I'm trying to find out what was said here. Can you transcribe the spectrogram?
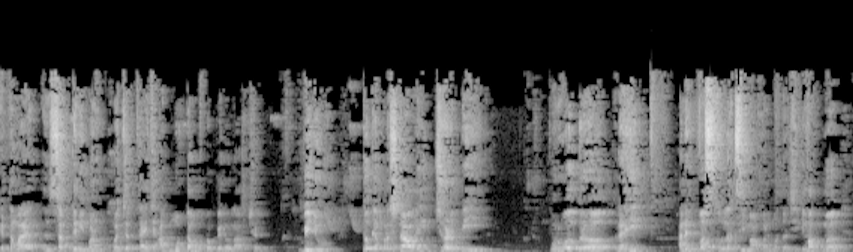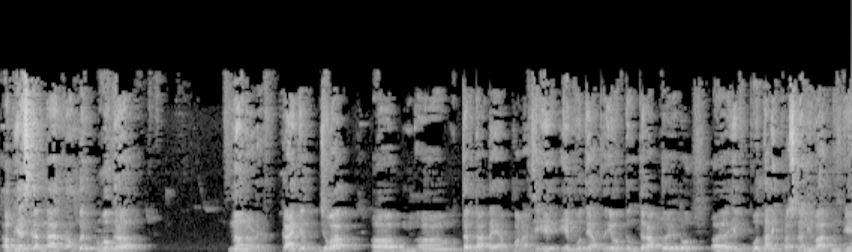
કે તમારે શક્તિની પણ બચત થાય છે. આ મોટા મોટો પેલો લાભ છે. બીજું, તો કે પ્રશ્નાવલી ઝડપી, પૂર્વગ્રહ રહિત અને વસ્તુલક્ષી માપન પદ્ધતિ છે. એમાં અભ્યાસ કરનારનો કોઈ પૂર્વગ્રહ ન નડે. કારણ કે જવાબ ઉત્તરદાતાએ આપવાના છે. એ એ પોતે આપતો. એ વખતે ઉત્તર આપતો હોય તો એ પોતાની પ્રશ્નની વાતનું કે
